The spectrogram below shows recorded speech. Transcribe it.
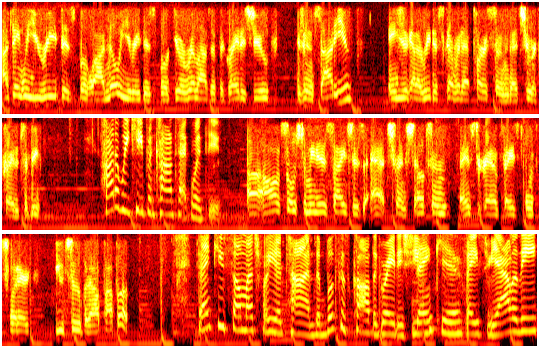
I think when you read this book, well, I know when you read this book, you'll realize that the greatest you is inside of you, and you just got to rediscover that person that you were created to be. How do we keep in contact with you? Uh, all social media sites is at Trent Shelton, Instagram, Facebook, Twitter, YouTube, and I'll pop up. Thank you so much for your time. The book is called The Greatest You. Thank you. Face reality,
